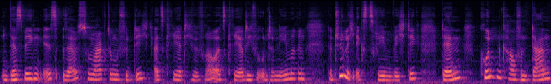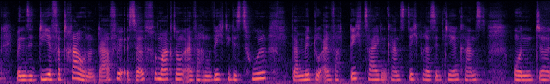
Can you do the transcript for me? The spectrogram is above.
Und deswegen ist Selbstvermarktung für dich als kreative Frau, als kreative Unternehmerin natürlich extrem wichtig, denn Kunden kaufen dann, wenn sie dir vertrauen. Und dafür ist Selbstvermarktung einfach ein wichtiges wichtiges Tool, damit du einfach dich zeigen kannst, dich präsentieren kannst und äh,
